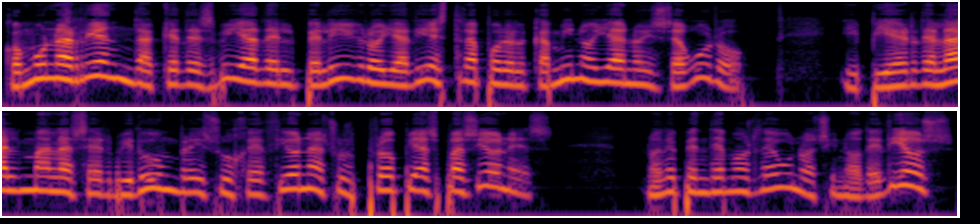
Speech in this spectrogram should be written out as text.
Como una rienda que desvía del peligro y adiestra por el camino llano y seguro, y pierde el alma la servidumbre y sujeción a sus propias pasiones. No dependemos de uno, sino de Dios.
